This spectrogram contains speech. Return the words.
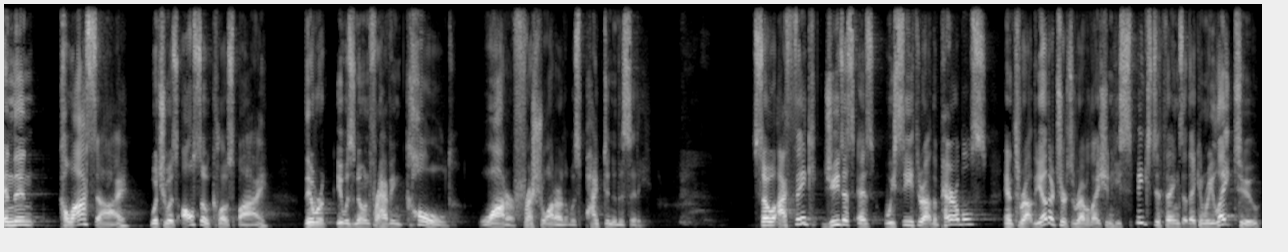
And then Colossae, which was also close by, there were, it was known for having cold water, fresh water that was piped into the city. So I think Jesus, as we see throughout the parables and throughout the other churches of Revelation, he speaks to things that they can relate to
